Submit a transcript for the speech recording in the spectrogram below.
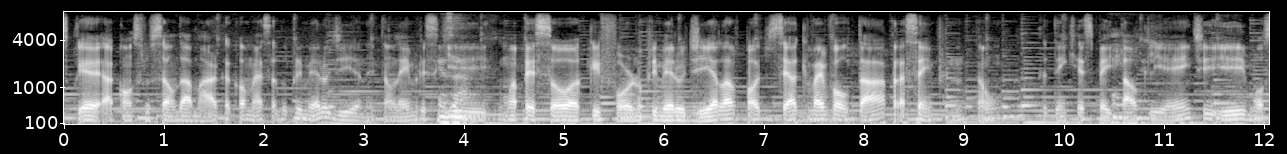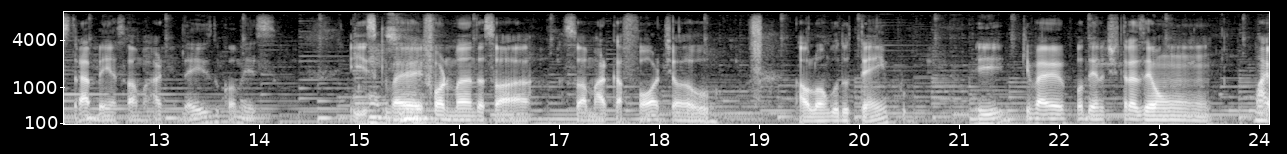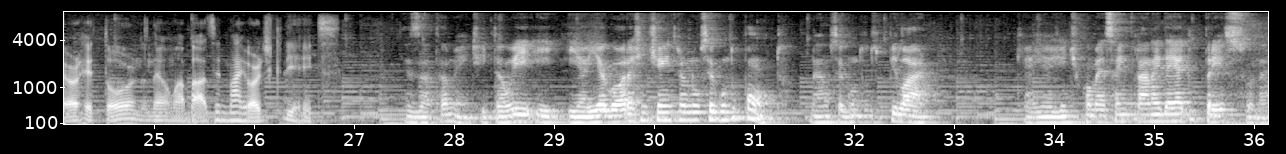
porque a construção da marca começa do primeiro dia, né? Então lembre-se que uma pessoa que for no primeiro dia, ela pode ser a que vai voltar para sempre. Né? Então você tem que respeitar é. o cliente e mostrar bem a sua marca desde o começo. E isso é que vai mesmo. formando a sua, a sua marca forte ao, ao longo do tempo e que vai podendo te trazer um maior retorno, né? Uma base maior de clientes. Exatamente. Então, e, e, e, aí agora a gente entra no segundo ponto, né? Um segundo pilar, que aí a gente começa a entrar na ideia do preço, né?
